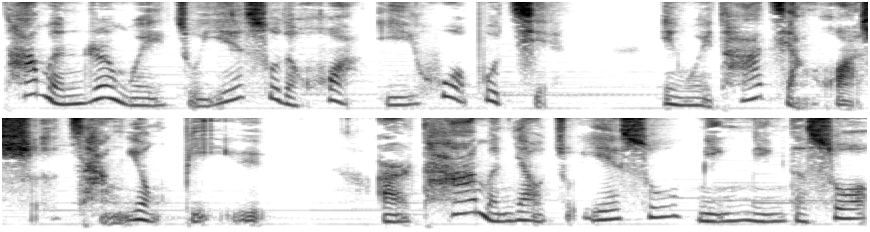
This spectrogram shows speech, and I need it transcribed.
他们认为主耶稣的话疑惑不解，因为他讲话时常用比喻，而他们要主耶稣明明的说。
